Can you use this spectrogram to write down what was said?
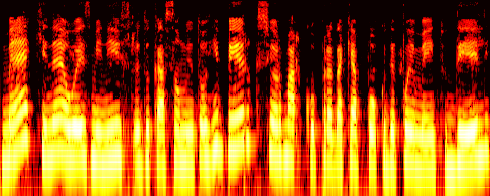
MEC, né, o ex-ministro da Educação Milton Ribeiro, que o senhor marcou para daqui a pouco o depoimento dele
